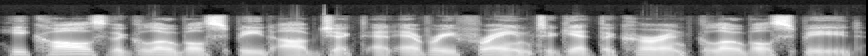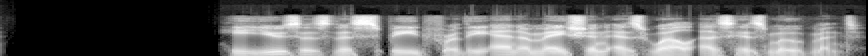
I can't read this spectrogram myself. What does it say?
He calls the global speed object at every frame to get the current global speed. He uses this speed for the animation as well as his movement.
